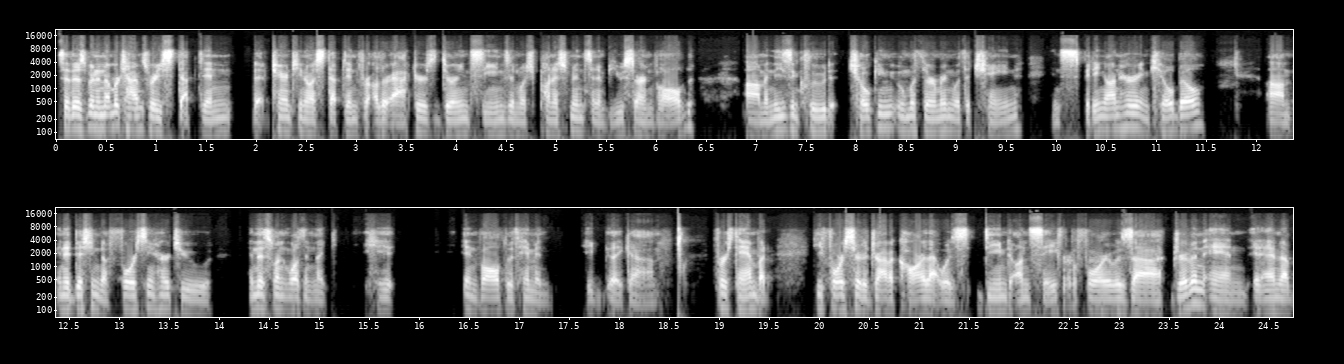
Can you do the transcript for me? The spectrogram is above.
so there's been a number of times where he stepped in, that Tarantino has stepped in for other actors during scenes in which punishments and abuse are involved. Um, and these include choking Uma Thurman with a chain and spitting on her in Kill Bill, um, in addition to forcing her to, and this one wasn't like hit involved with him in like uh, firsthand, but he forced her to drive a car that was deemed unsafe before it was uh, driven, and it ended up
